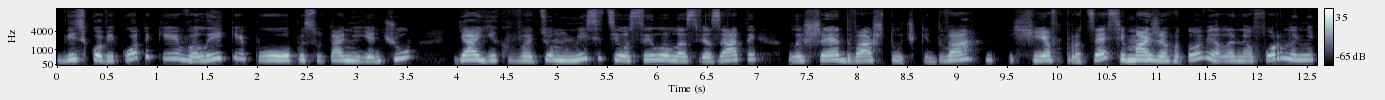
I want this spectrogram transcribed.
Військові котики великі по опису Тані Янчу. Я їх в цьому місяці осилила зв'язати лише два штучки. Два ще в процесі, майже готові, але не оформлені,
